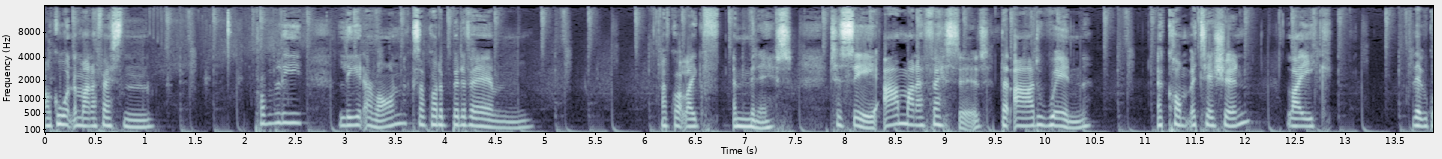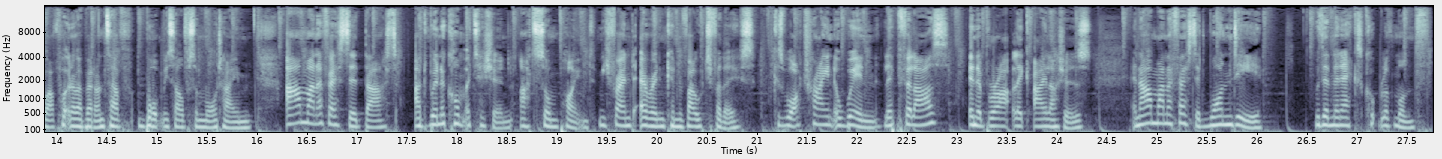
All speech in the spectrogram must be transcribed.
I'll go into manifesting probably later on because I've got a bit of um. I've got like a minute to say I manifested that I'd win a competition like there we go, I put in my bed on I've bought myself some more time. I manifested that I'd win a competition at some point. My friend Erin can vouch for this because we're trying to win lip fillers in a bra like eyelashes. And I manifested one day within the next couple of months,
